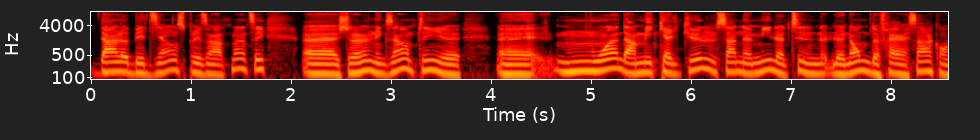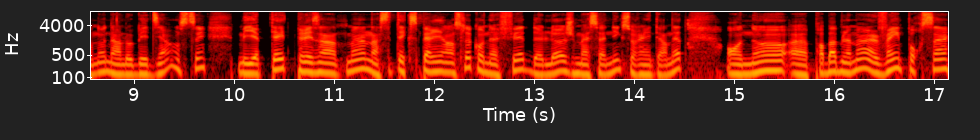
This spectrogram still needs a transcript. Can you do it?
dans l'obédience présentement. Euh, je te donne un exemple. Euh, euh, moi, dans mes calculs, ça a mis le, le, nombre de frères et sœurs qu'on a dans l'obédience, mais il y a peut-être présentement, dans cette expérience-là qu'on a faite de loge maçonnique sur Internet, on a probablement un 20%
